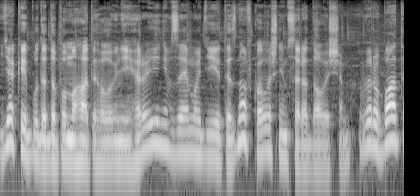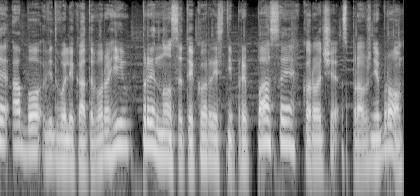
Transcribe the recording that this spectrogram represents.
який буде допомагати головній героїні взаємодіяти з навколишнім середовищем, вирубати або відволікати ворогів, приносити корисні припаси, коротше, справжнє бро.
